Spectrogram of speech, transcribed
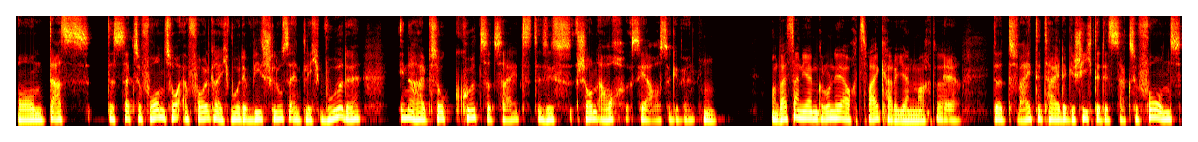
Und dass das Saxophon so erfolgreich wurde, wie es schlussendlich wurde, innerhalb so kurzer Zeit, das ist schon auch sehr außergewöhnlich. Hm. Und was dann ja im Grunde auch zwei Karrieren macht. Ja der zweite Teil der Geschichte des Saxophons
